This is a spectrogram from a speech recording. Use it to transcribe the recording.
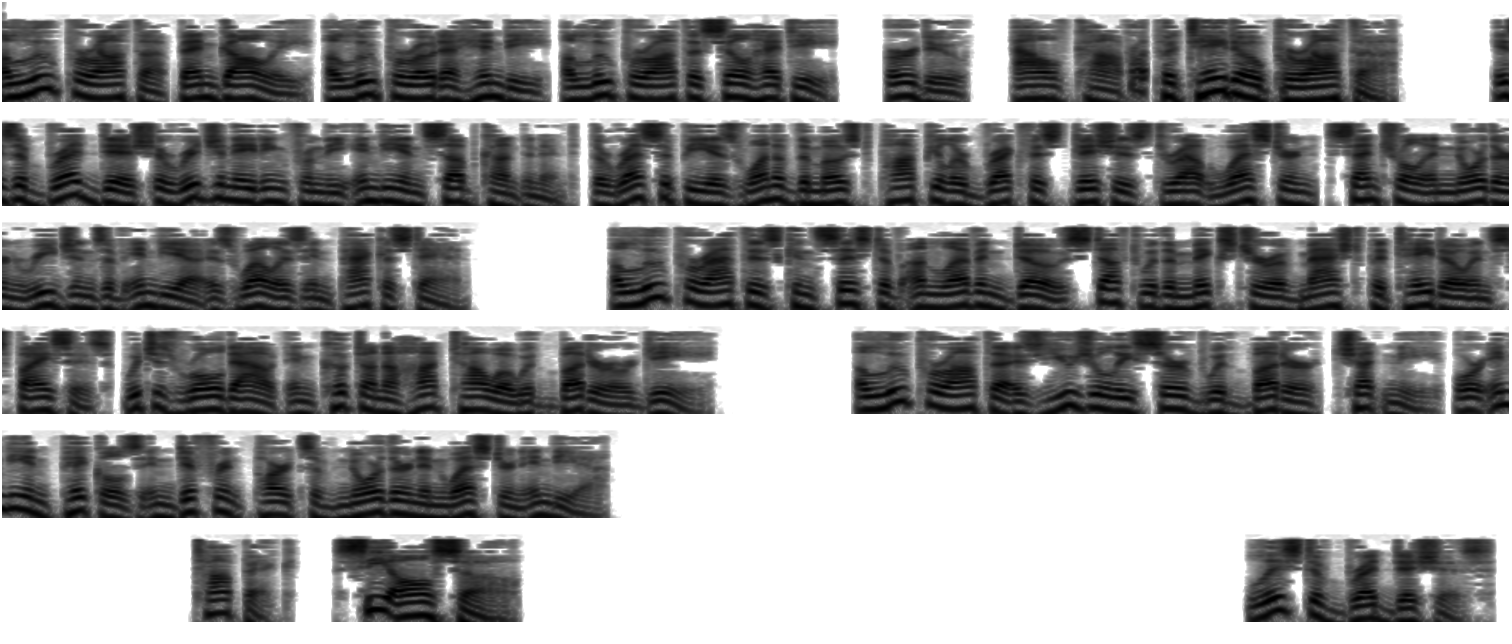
Aloo paratha Bengali, aloo parota Hindi, aloo paratha Sylheti, Urdu, alv potato paratha is a bread dish originating from the Indian subcontinent. The recipe is one of the most popular breakfast dishes throughout western, central and northern regions of India as well as in Pakistan. Aloo parathas consist of unleavened dough stuffed with a mixture of mashed potato and spices, which is rolled out and cooked on a hot tawa with butter or ghee. Aloo paratha is usually served with butter, chutney, or Indian pickles in different parts of northern and western India. See also List of bread dishes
